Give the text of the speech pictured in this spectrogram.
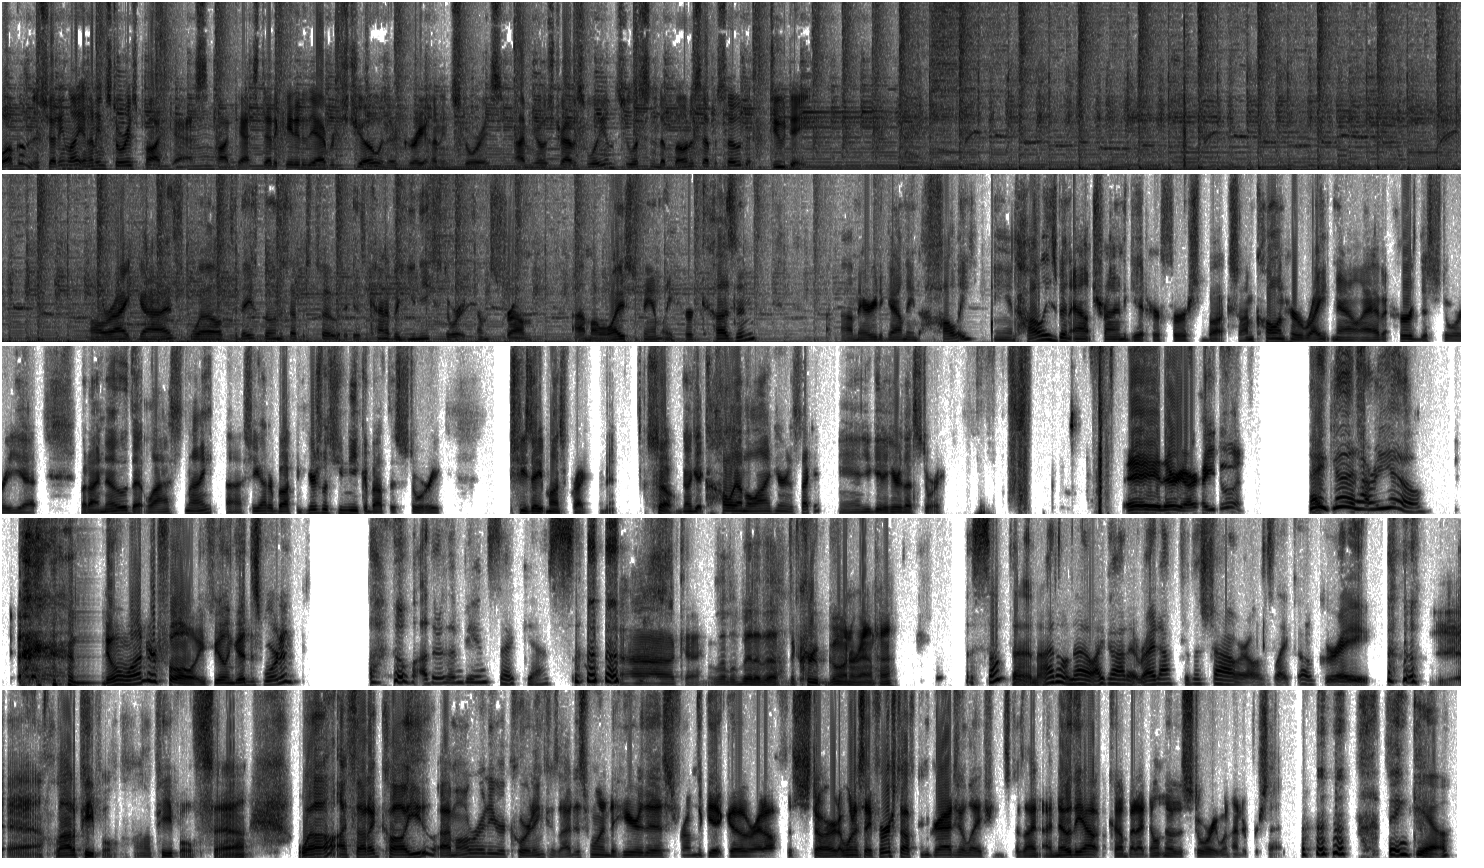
Welcome to Shedding Light Hunting Stories Podcast, a podcast dedicated to the average Joe and their great hunting stories. I'm your host, Travis Williams. You're listening to bonus episode Due Date. All right, guys. Well, today's bonus episode is kind of a unique story. It comes from uh, my wife's family. Her cousin uh, married a gal named Holly, and Holly's been out trying to get her first buck. So I'm calling her right now. I haven't heard this story yet, but I know that last night uh, she got her buck. And here's what's unique about this story she's eight months pregnant. So I'm going to get Holly on the line here in a second, and you get to hear that story. Hey, there you are. How you doing? Hey, good. How are you? Doing wonderful. You feeling good this morning? Other than being sick, yes. uh, okay. A little bit of the, the croup going around, huh? Something. I don't know. I got it right after the shower. I was like, oh, great. yeah. A lot of people. A lot of people. So, well, I thought I'd call you. I'm already recording because I just wanted to hear this from the get go, right off the start. I want to say, first off, congratulations because I, I know the outcome, but I don't know the story 100%. Thank you.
